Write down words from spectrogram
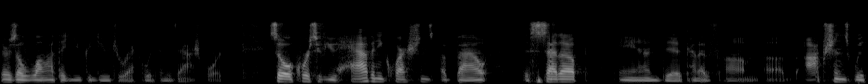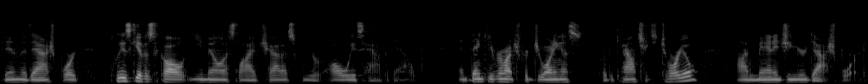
There's a lot that you can do directly within the dashboard. So of course, if you have any questions about the setup and the kind of um, uh, options within the dashboard, please give us a call, email us, live chat us. We are always happy to help. And thank you very much for joining us for the CounselEAR tutorial on managing your dashboard.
